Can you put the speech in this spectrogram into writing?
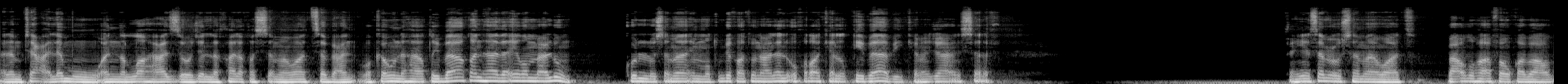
ألم تعلموا أن الله عز وجل خلق السماوات سبعا وكونها طباقا؟ هذا أيضا معلوم. كل سماء مطبقة على الأخرى كالقباب كما جاء عن السلف. فهي سبع سماوات بعضها فوق بعض.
